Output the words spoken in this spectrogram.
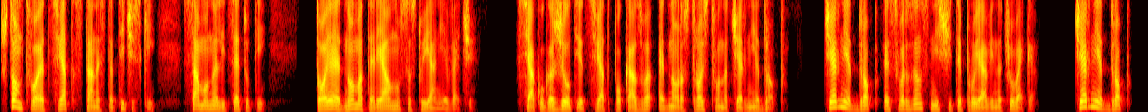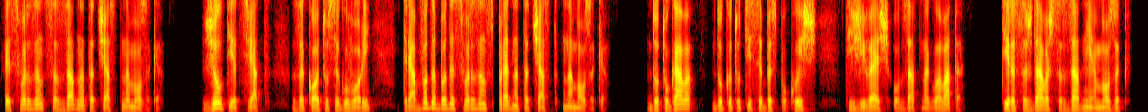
Щом твоят цвят стане статически, само на лицето ти, той е едно материално състояние вече. Всякога жълтият цвят показва едно разстройство на черния дроб. Черният дроб е свързан с низшите прояви на човека. Черният дроб е свързан с задната част на мозъка. Жълтият цвят, за който се говори, трябва да бъде свързан с предната част на мозъка. До тогава, докато ти се безпокоиш, ти живееш отзад на главата. Ти разсъждаваш с задния мозък,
